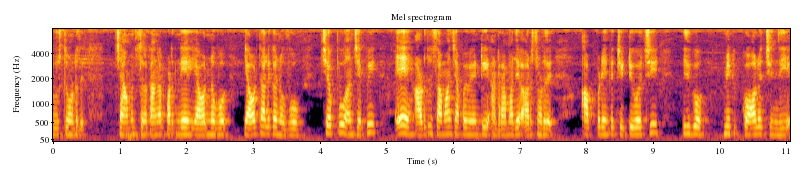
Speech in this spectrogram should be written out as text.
చూస్తూ ఉంటుంది. చామంతి చాలా కంగారు పడుతుంది. ఏ ఎవరు నువ్వు? ఎవరి తాలికా నువ్వు? చెప్పు అని చెప్పి ఏ అడుగుతున్న సమాన్ చెప్పవేంటి? అని రామాదేవి అరుస్తుంటుంది అప్పుడు ఇంకా చిట్టి వచ్చి ఇదిగో మీకు కాల్ వచ్చింది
